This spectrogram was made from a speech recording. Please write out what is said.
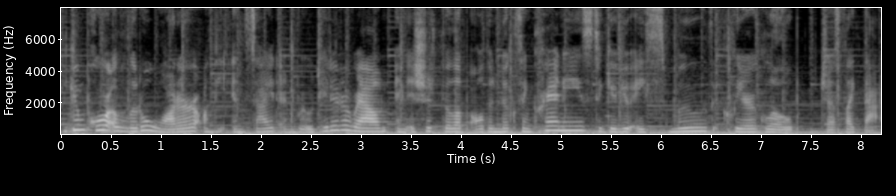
you can pour a little water on the inside and rotate it around and it should fill up all the nooks and crannies to give you a smooth, clear globe, just like that.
